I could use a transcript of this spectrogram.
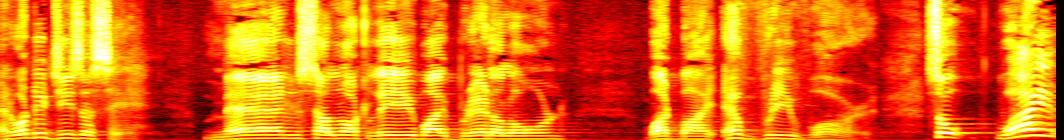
And what did Jesus say? Man shall not live by bread alone, but by every word. So why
